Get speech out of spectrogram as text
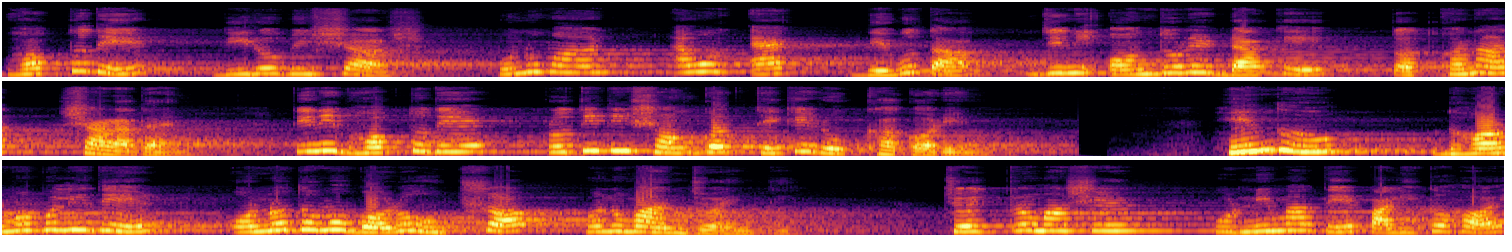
ভক্তদের দৃঢ় বিশ্বাস। হনুমান এমন এক দেবতা যিনি অন্তরের ডাকে তৎক্ষণাৎ সাড়া দেন। তিনি ভক্তদের প্রতিটি সংকট থেকে রক্ষা করেন। হিন্দু ধর্মাবলীদের অন্যতম বড় উৎসব হনুমান জয়ন্তী। চৈত্র মাসের পূর্ণিমাতে পালিত হয়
